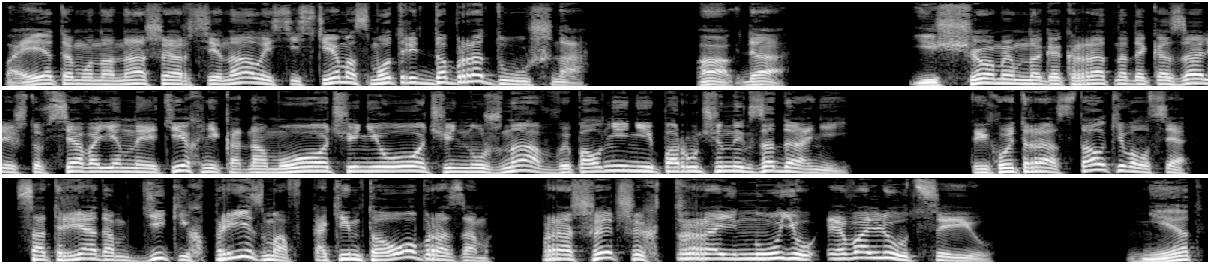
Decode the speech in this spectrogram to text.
Поэтому на наши арсеналы система смотрит добродушно. Ах, да. Еще мы многократно доказали, что вся военная техника нам очень и очень нужна в выполнении порученных заданий. Ты хоть раз сталкивался с отрядом диких призмов каким-то образом, прошедших тройную эволюцию? Нет.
